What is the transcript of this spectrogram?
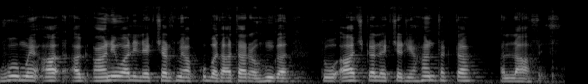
वो मैं आ, आने वाले लेक्चर्स में आपको बताता रहूँगा। तो आज का लेक्चर यहाँ तक था। अल्लाह हाफिज़।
